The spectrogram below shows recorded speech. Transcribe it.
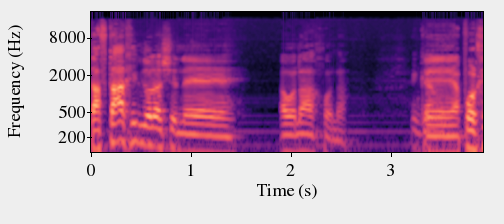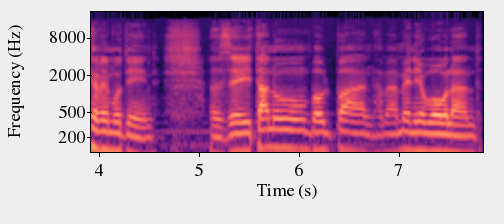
את ההפתעה הכי גדולה של העונה האחרונה. הפועל חבל מודיעין. אז איתנו באולפן המאמן יהיה וורלנד.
